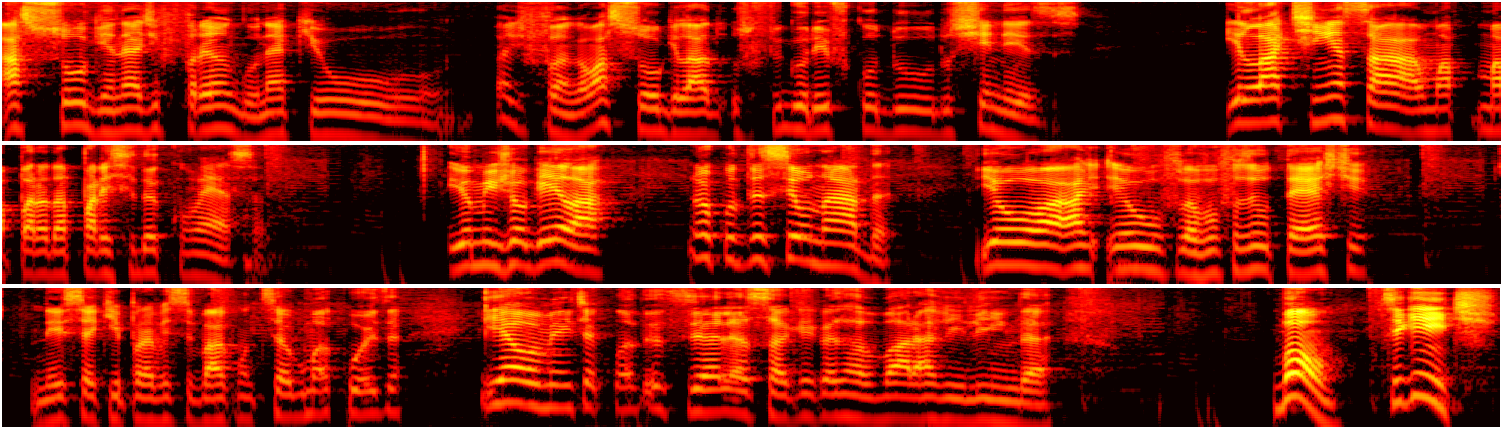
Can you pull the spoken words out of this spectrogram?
açougue, né, de frango, né, que o... Não é de frango, é um açougue lá, o frigorífico do, dos chineses. E lá tinha essa, uma, uma parada parecida com essa. E eu me joguei lá. Não aconteceu nada. E eu, eu, eu vou fazer o teste nesse aqui pra ver se vai acontecer alguma coisa. E realmente aconteceu, olha só que coisa maravilhosa. Bom, seguinte.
